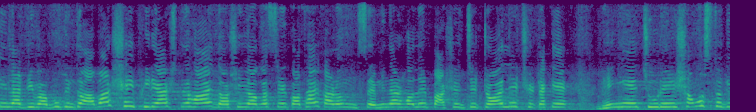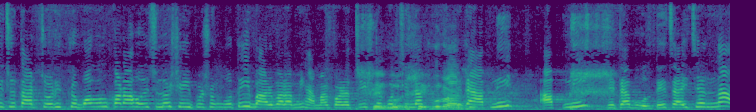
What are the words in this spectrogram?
নীলাদ্রি বাবু কিন্তু আবার সেই ফিরে আসতে হয় দশই আগস্টের কথায় কারণ সেমিনার হলের পাশের যে টয়লেট সেটাকে ভেঙে চুরে সমস্ত কিছু তার চরিত্র বদল করা হয়েছিল। সেই প্রসঙ্গতেই বারবার আমি হ্যামার করার চেষ্টা করছিলাম। এটা আপনি আপনি যেটা বলতে চাইছেন না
